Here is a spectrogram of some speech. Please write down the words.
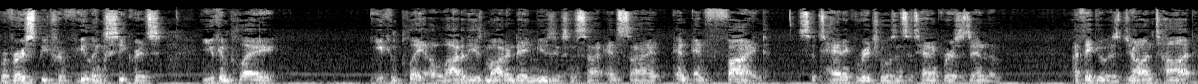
Reverse speech revealing secrets. You can play. You can play a lot of these modern day musics and and sign and, and find satanic rituals and satanic verses in them. I think it was John Todd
